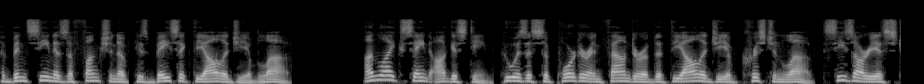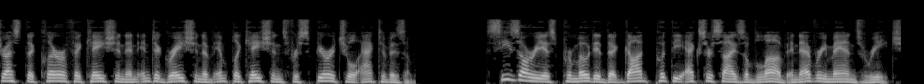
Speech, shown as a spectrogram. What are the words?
have been seen as a function of his basic theology of love. Unlike Saint Augustine, who was a supporter and founder of the theology of Christian love, Caesarius stressed the clarification and integration of implications for spiritual activism. Caesarius promoted that God put the exercise of love in every man's reach.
